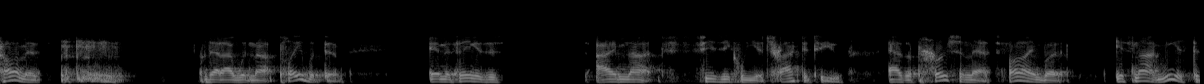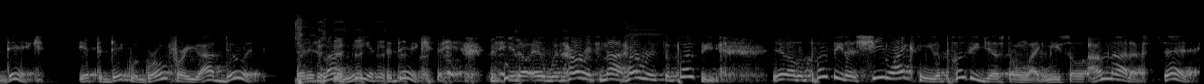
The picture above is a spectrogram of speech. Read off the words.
comments that I would not play with them. And the thing is is I'm not physically attracted to you. As a person that's fine, but it's not me, it's the dick. If the dick would grow for you, I'd do it. But it's not me, it's the dick. you know, and with her it's not her, it's the pussy. You know, the pussy that she likes me, the pussy just don't like me. So I'm not upset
